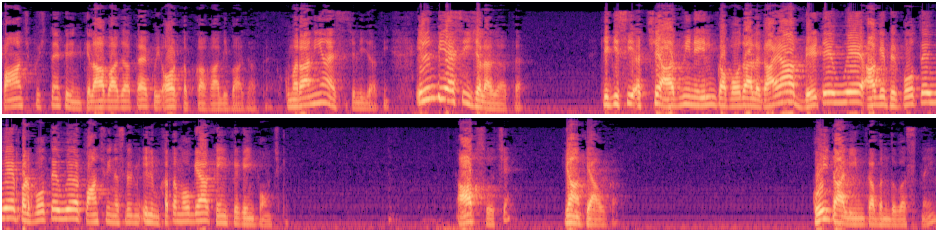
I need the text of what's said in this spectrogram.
پانچ پشتے پھر انقلاب آ جاتا ہے، کوئی اور طبقہ غالب آ جاتا ہے۔ حکمرانیاں ایسی چلی جاتی ہیں۔ علم بھی ایسے ہی چلا جاتا ہے۔ کہ کسی اچھے آدمی نے علم کا پودا لگایا، بیٹے ہوئے، آگے پھر پوتے ہوئے پڑ پوتے ہوئے اور پانچویں نسل میں علم ختم ہو گیا، کہیں کے کہیں پہنچ گئے۔ آپ سوچیں، یہاں کیا ہوگا؟ کوئی تعلیم کا بندوبست نہیں۔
